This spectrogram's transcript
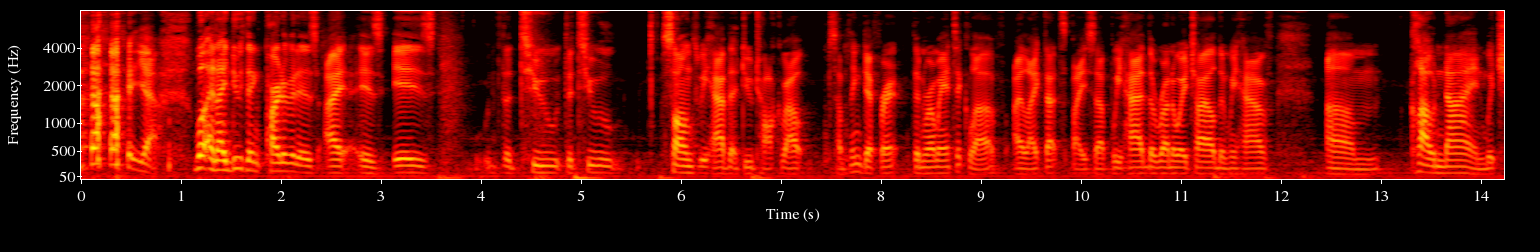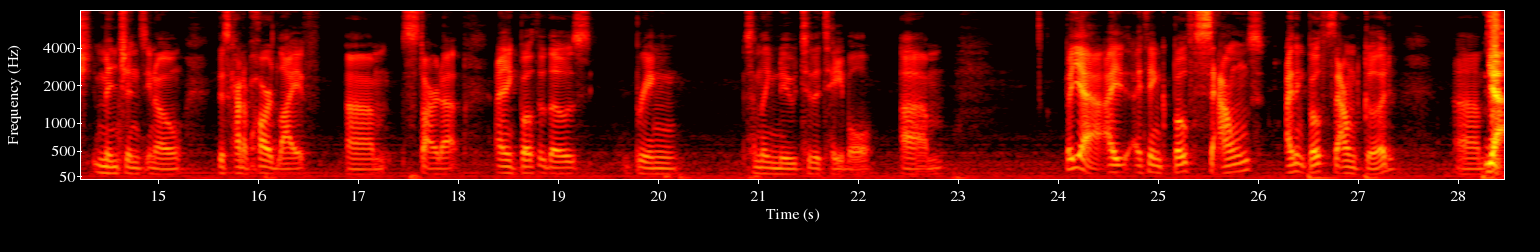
yeah. Well, and I do think part of it is I is is the two the two songs we have that do talk about something different than romantic love. I like that spice up. We had the Runaway Child, and we have um, Cloud Nine, which mentions you know this kind of hard life um, startup. I think both of those bring something new to the table. Um, but yeah, I, I think both sounds. I think both sound good. Um, Yeah.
